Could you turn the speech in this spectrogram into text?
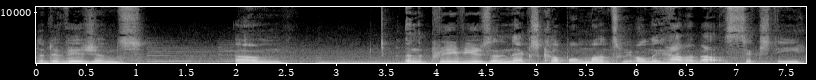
the divisions um, in the previews of the next couple months. We only have about sixty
